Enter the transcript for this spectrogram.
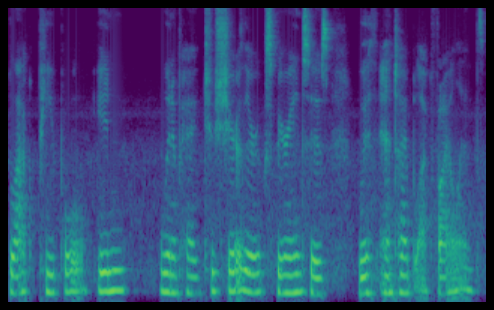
Black people in Winnipeg to share their experiences with anti Black violence.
